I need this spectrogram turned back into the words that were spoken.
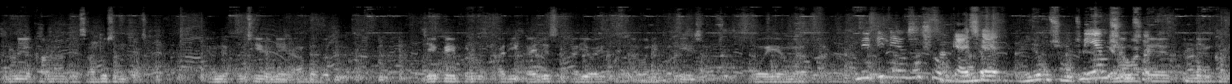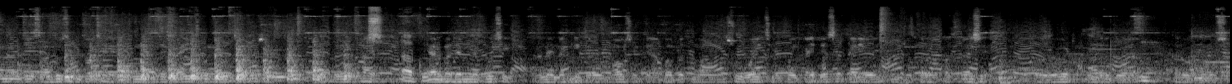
ત્રણેય અખાડાના જે સાધુ સંતો છે એમને પૂછી અને આ બાબતે જે કંઈ પણ કાર્ય કાયદેસર કાર્યવાહી કરવાની કરીએ છીએ તો એ અમારા નીતિ નિયમો શું કહે છે? નિયમ શું નિયમ એના માટે છે ત્રણેય અખાડાના જે સાધુ સંતો છે ત્યારબાદ એમને પૂછી અને નક્કી કરવામાં આવશે કે આ બાબતમાં શું હોય છે કોઈ કાયદેસર કાર્યવાહી જો કરવા પાત્ર હશે તો વહીવટ તંત્ર દ્વારા કરવામાં આવશે.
